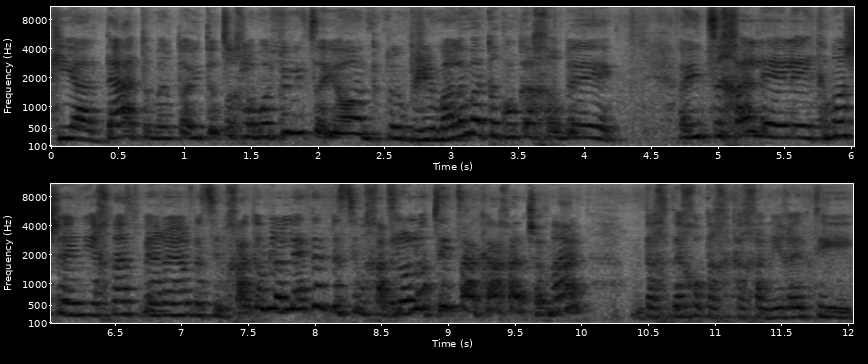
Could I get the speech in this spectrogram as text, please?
כי הדעת אומרת, היית צריך לעמוד בניסיון, בשביל מה למדת כל כך הרבה? היית צריכה, כמו שנכנסת בהיריון בשמחה, גם ללדת בשמחה, ולא להוציא צעקה אחת, שמעת? מדכדך אותך ככה, נראיתי,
